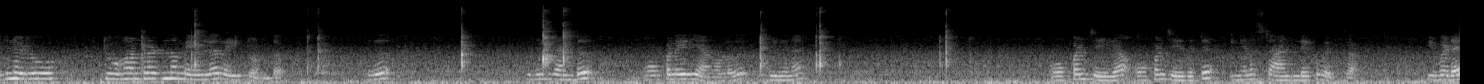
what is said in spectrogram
ഇതിനൊരു ടു ഹൺഡ്രഡിന് മേളിൽ റേറ്റ് ഉണ്ട്. ഇത് ഇതിന് രണ്ട് ഓപ്പൺ ഏരിയ ആണുള്ളത്. ഇതിങ്ങനെ ഓപ്പൺ ചെയ്യുക. ഓപ്പൺ ചെയ്തിട്ട് ഇങ്ങനെ സ്റ്റാൻഡിലേക്ക് വെക്കുക. ഇവിടെ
